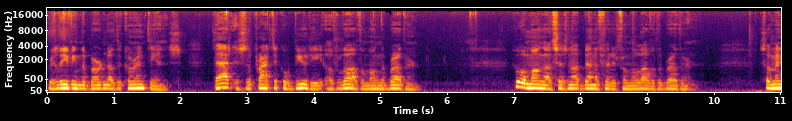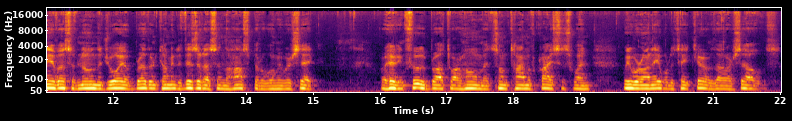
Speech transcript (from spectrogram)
relieving the burden of the Corinthians. That is the practical beauty of love among the brethren. Who among us has not benefited from the love of the brethren? So many of us have known the joy of brethren coming to visit us in the hospital when we were sick, or having food brought to our home at some time of crisis when we were unable to take care of that ourselves.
